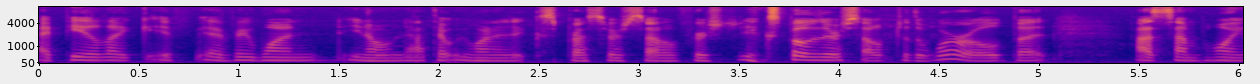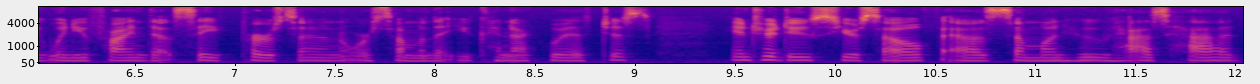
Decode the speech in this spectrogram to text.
I feel like if everyone, you know, not that we want to express ourselves or expose ourselves to the world, but at some point when you find that safe person or someone that you connect with, just introduce yourself as someone who has had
